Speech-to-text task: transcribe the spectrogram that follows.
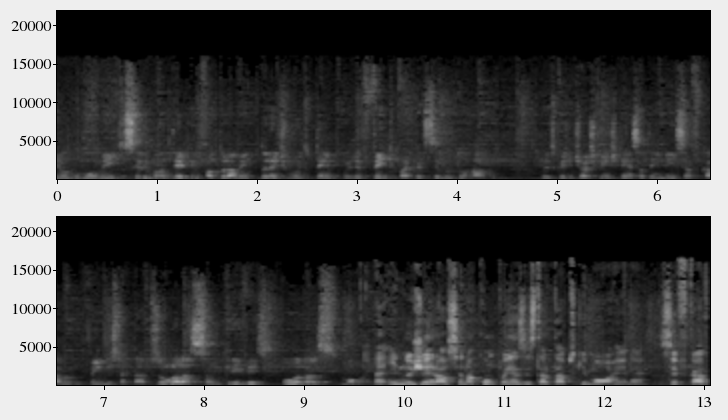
em algum momento se ele manter aquele faturamento durante muito tempo. Ele é feito para crescer muito rápido. Por isso que a gente acha que a gente tem essa tendência a ficar vendo startups ou elas são incríveis ou elas morrem. É, e no geral você não acompanha as startups que morrem, né? Você fica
